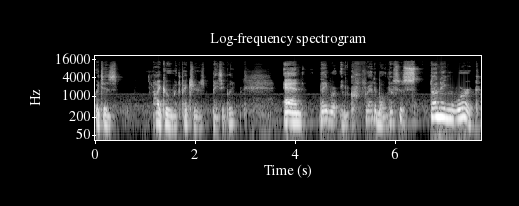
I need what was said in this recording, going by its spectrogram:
which is haiku with pictures, basically. And they were incredible. This was stunning work.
